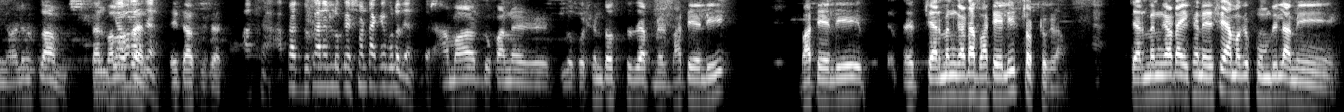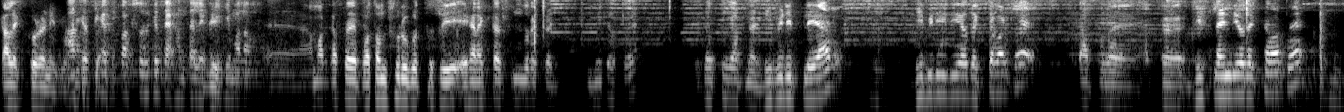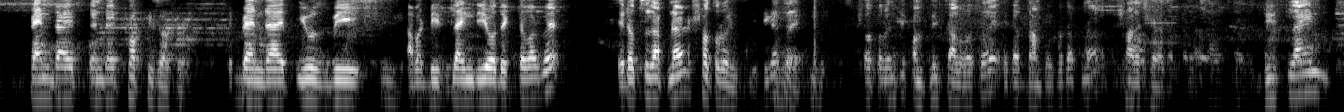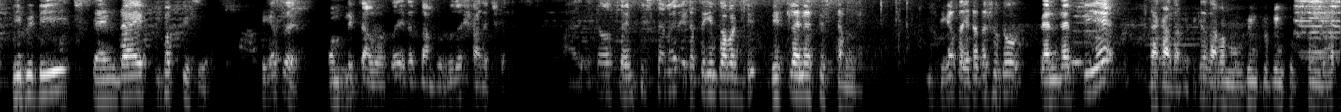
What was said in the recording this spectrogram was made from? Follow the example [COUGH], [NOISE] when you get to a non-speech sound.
ওয়ালাইকুম আসসালাম স্যার ভালো কেমন আছেন? আছেন? এই তো আছি স্যার। আচ্ছা আপনার দোকানের লোকেশনটাকে বলে দেন। আমার দোকানের লোকেশনটা হচ্ছে যে আপনার ভাটিয়ালি ভাটিয়ালি চেয়ারম্যান ভাটিয়ালি চট্টগ্রাম। হ্যাঁ। চেয়ারম্যান এখানে এসে আমাকে ফোন দিলে আমি কালেক্ট করে নিব আচ্ছা ঠিক ঠিক আছে আছে দর্শকদেরকে দেখান তাহলে কি কি মালামাল আছে। আহ, আমার কাছে প্রথম শুরু করতেছি। এখানে একটা সুন্দর একটা জিনিস আছে। এটা হচ্ছে যে আপনার ডিভিডি প্লেয়ার ডিভিডি দিয়েও দেখতে পারবে। তারপরে ডিস লাইন দিয়েও দেখতে পারবে। পেন ড্রাইভ পেন ড্রাইভ সব কিছু আছে। পেন ড্রাইভ ইউএসবি আবার ডিস লাইন দিয়েও দেখতে পারবে। এটা হচ্ছে যে আপনার সতেরো ইঞ্চি, ঠিক আছে? সতেরো ইঞ্চি কমপ্লিট চালু আছে। এটার দাম পড়বে আপনার সাড়ে ছয় হাজার টাকা। Dish line DVD pen drive সব কিছু ঠিক আছে? কমপ্লিট চালু আছে। এটার দাম পড়বে সাড়ে ছয়। আর এটাও সেম সিস্টেমের এটাতে কিন্তু আবার ডিস লাইনের সিস্টেম নেই, ঠিক আছে? এটাতে শুধু পেন ড্রাইভ দিয়ে দেখা যাবে, ঠিক আছে? আবার মুভিং টুভিং খুব সুন্দর।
